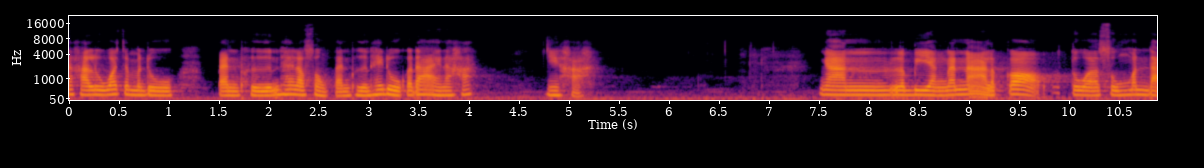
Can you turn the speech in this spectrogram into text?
นะคะ หรือว่าจะมาดูแปลนพื้นให้เราส่งแปลนพื้นให้ดูก็ได้นะคะ นี่ค่ะ งานระเบียงด้านหน้าแล้วก็ตัวซุ้มบันได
